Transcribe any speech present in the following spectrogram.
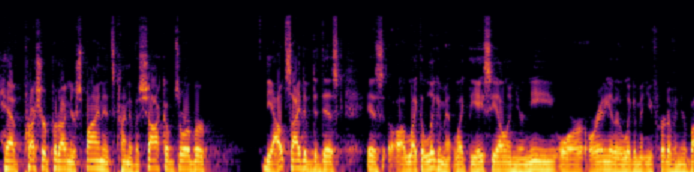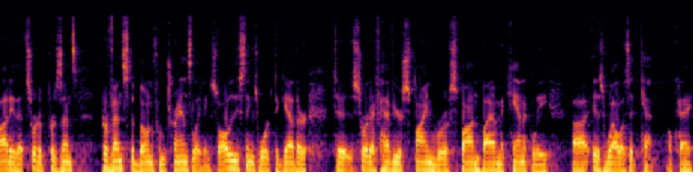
have pressure put on your spine it's kind of a shock absorber the outside of the disc is uh, like a ligament, like the ACL in your knee or, or any other ligament you've heard of in your body that sort of presents, prevents the bone from translating. So all of these things work together to sort of have your spine respond biomechanically uh, as well as it can. Okay.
